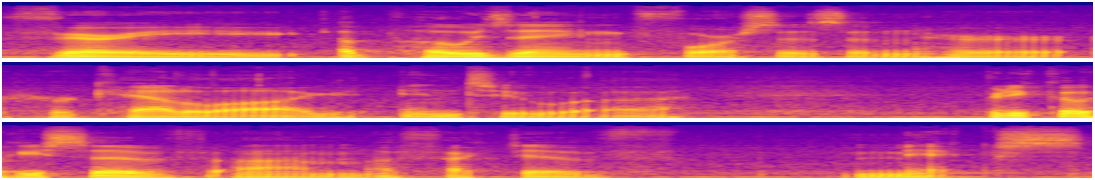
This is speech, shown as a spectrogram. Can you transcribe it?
very opposing forces in her her catalog into a pretty cohesive, um, effective mix.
